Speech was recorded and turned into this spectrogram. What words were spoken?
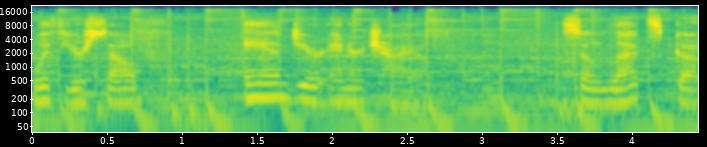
with yourself and your inner child. So let's go.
